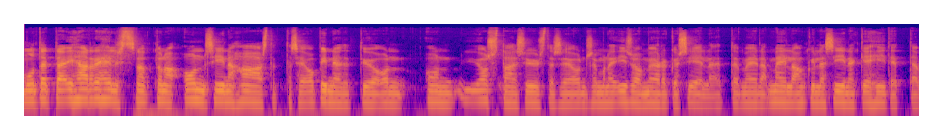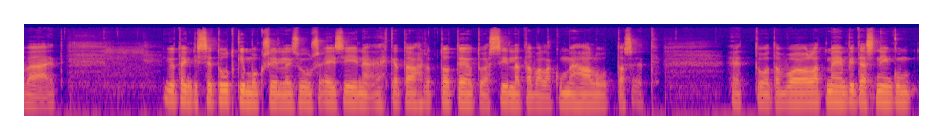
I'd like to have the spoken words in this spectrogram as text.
Mutta että ihan rehellisesti sanottuna on siinä haastetta, se opinnäytetyö on, on jostain syystä se on semmoinen iso mörkö siellä, että meillä, meillä on kyllä siinä kehitettävää, että jotenkin se tutkimuksellisuus ei siinä ehkä tahdo toteutua sillä tavalla, kuin me haluttaisiin. Et, et tuota, voi olla, että meidän pitäisi niin kuin,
